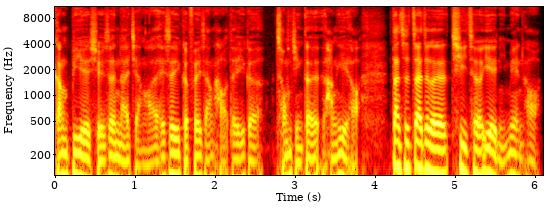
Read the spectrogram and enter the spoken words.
刚毕业学生来讲啊，还是一个非常好的一个憧憬的行业哈。但是在这个汽车业里面哈，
